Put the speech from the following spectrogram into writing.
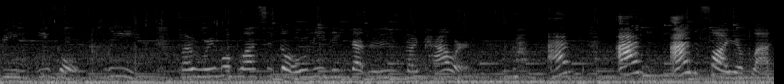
being evil, please. My rainbow blast is the only thing that is my power. And and and fire blast.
